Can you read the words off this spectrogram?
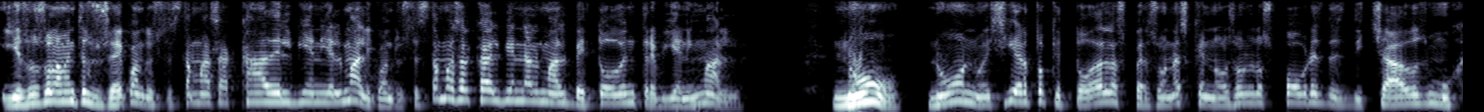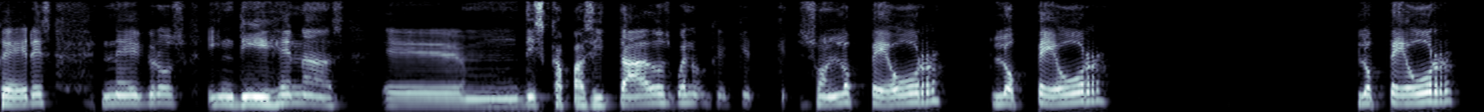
Y eso solamente sucede cuando usted está más acá del bien y el mal. Y cuando usted está más acá del bien y el mal, ve todo entre bien y mal. No, no, no es cierto que todas las personas que no son los pobres, desdichados, mujeres, negros, indígenas, em, discapacitados, bueno, que son lo peor, lo peor, lo peor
